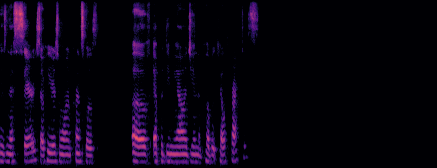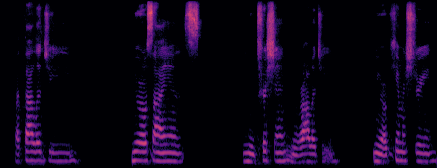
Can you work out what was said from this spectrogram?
is necessary. So here's one principles of epidemiology in the public health practice. Pathology, neuroscience, nutrition, neurology, neurochemistry.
